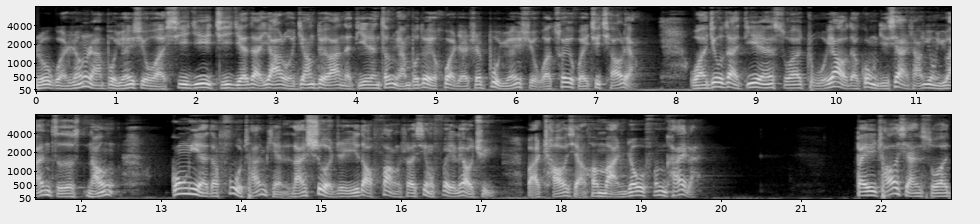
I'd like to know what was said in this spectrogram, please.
如果仍然不允许我袭击集结在鸭绿江对岸的敌人增援部队，或者是不允许我摧毁其桥梁，我就在敌人所主要的供给线上用原子能。工业的副产品来设置一道放射性废料区，把朝鲜和满洲分开来。北朝鲜所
